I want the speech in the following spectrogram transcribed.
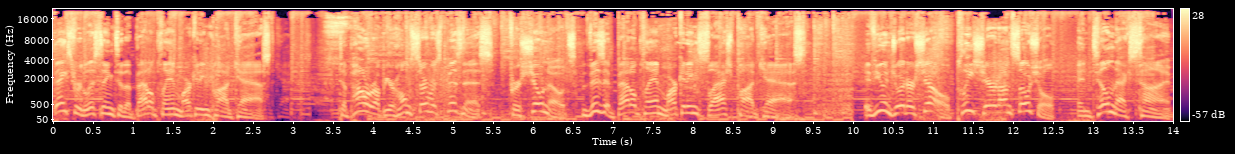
Thanks for listening to the Battle Plan Marketing Podcast. To power up your home service business, for show notes, visit Battleplan Marketing slash podcast. If you enjoyed our show, please share it on social. Until next time.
